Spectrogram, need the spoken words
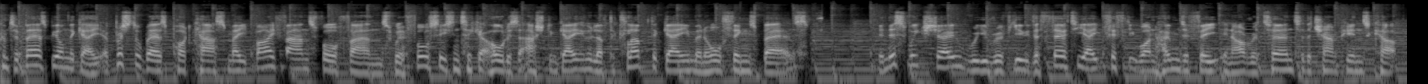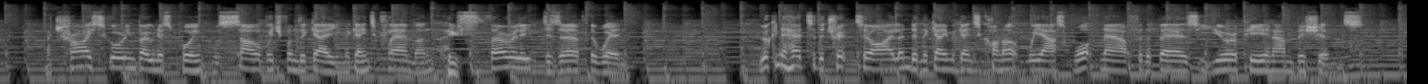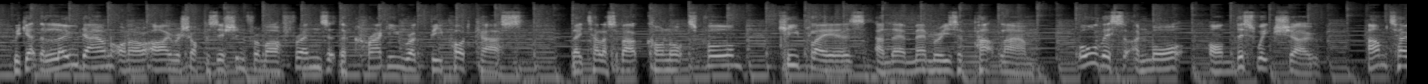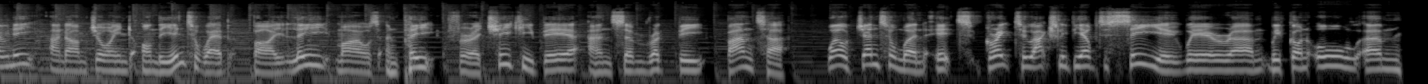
welcome to Bears Beyond the Gate, a Bristol Bears podcast made by fans for fans. We're four season ticket holders at Ashton Gate who love the club, the game, and all things Bears. In this week's show, we review the 38 51 home defeat in our return to the Champions Cup. A try scoring bonus point was salvaged from the game against Clermont, who thoroughly deserved the win. Looking ahead to the trip to Ireland and the game against Connacht, we ask what now for the Bears' European ambitions. We get the lowdown on our Irish opposition from our friends at the Craggy Rugby podcast. They tell us about Connacht's form, key players, and their memories of Pat Lam. All this and more on this week's show. I'm Tony, and I'm joined on the interweb by Lee, Miles, and Pete for a cheeky beer and some rugby banter. Well, gentlemen, it's great to actually be able to see you. We're um, we've gone all um,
